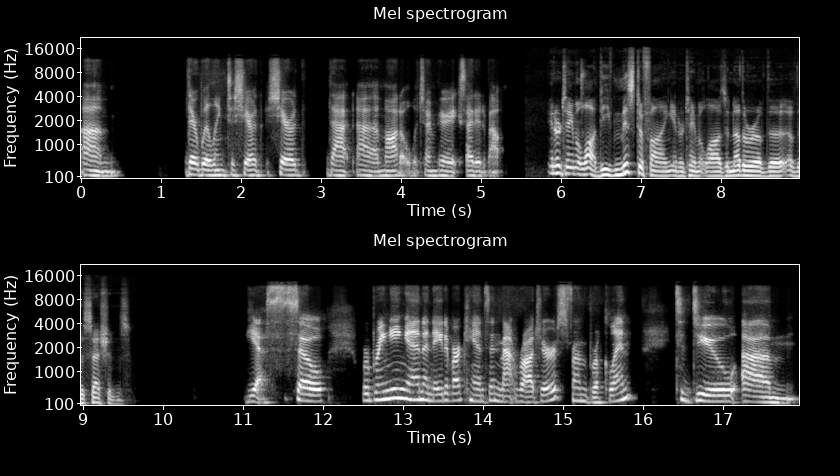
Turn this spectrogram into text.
um, they're willing to share share that uh, model, which I'm very excited about. Entertainment law, demystifying entertainment law is another of the of the sessions. Yes. So we're bringing in a native Arkansan, Matt Rogers from Brooklyn, to do. Um,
